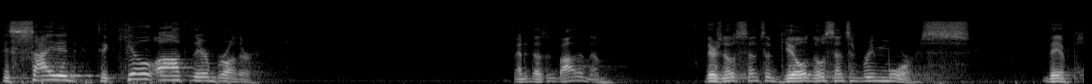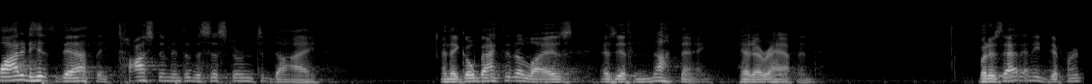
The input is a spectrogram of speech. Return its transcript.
decided to kill off their brother. And it doesn't bother them. There's no sense of guilt, no sense of remorse. They have plotted his death, they've tossed him into the cistern to die, and they go back to their lives as if nothing had ever happened. But is that any different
